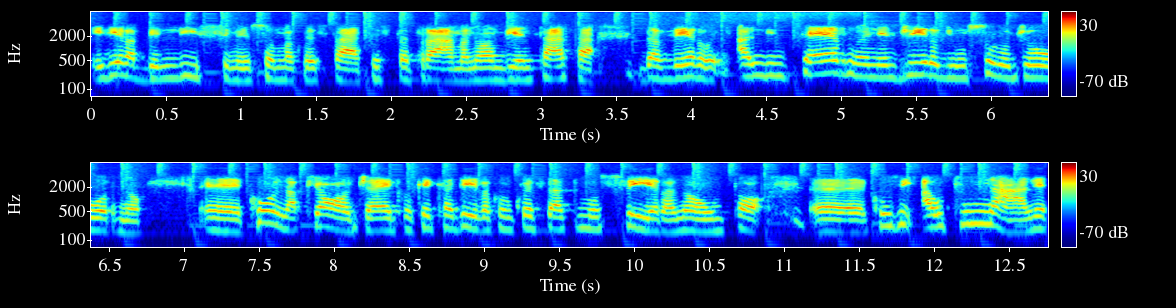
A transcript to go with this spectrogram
ed era bellissima insomma questa, questa trama, no? ambientata davvero all'interno e nel giro di un solo giorno eh, con la pioggia ecco, che cadeva con questa atmosfera no, un po' eh, così autunnale,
